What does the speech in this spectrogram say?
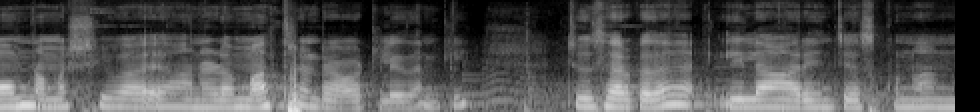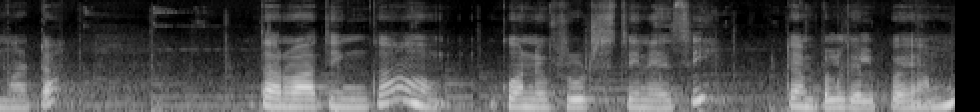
ఓం నమ శివాయ అనడం మాత్రం రావట్లేదు దానికి చూసారు కదా ఇలా అరేంజ్ చేసుకున్నాను అనమాట తర్వాత ఇంకా కొన్ని ఫ్రూట్స్ తినేసి టెంపుల్కి వెళ్ళిపోయాము.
